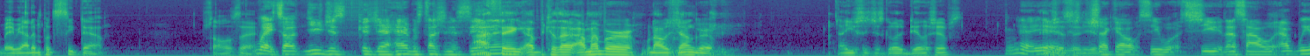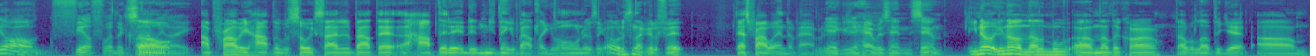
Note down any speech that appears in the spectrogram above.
maybe I didn't put the seat down. That's all I'll say. Wait, so you just because your head was touching the ceiling? I think uh, because I, I remember when I was younger, I used to just go to dealerships. Yeah, yeah. just- Just, you- check out, see what, see. That's how uh, we all feel for the car. So like, I probably hopped. I was so excited about that. I hopped at it and didn't even think about like going. It was like, oh, this is not gonna fit. That's probably what ended up happening. yeah, because your head was hitting the ceiling. You know, you know another move, uh, another car that I would love to get. Um,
